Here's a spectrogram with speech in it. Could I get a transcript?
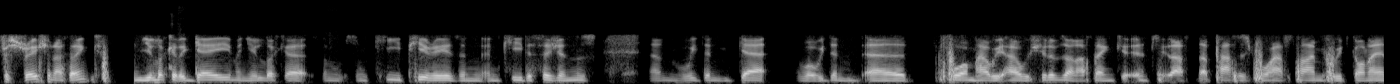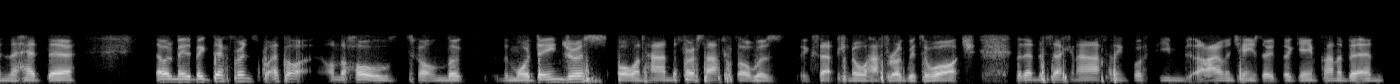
Frustration, I think you look at the game and you look at some some key periods and, and key decisions, and we didn't get well, we didn't uh, perform how we how we should have done. I think into that that passage before half time, if we'd gone in ahead there, that would have made a big difference. But I thought on the whole, Scotland looked the more dangerous. Ball in hand, the first half I thought was exceptional, half rugby to watch. But then the second half, I think both teams, Ireland changed their, their game plan a bit and,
